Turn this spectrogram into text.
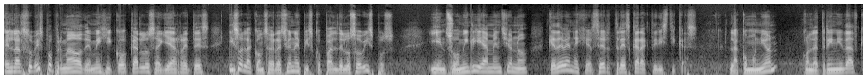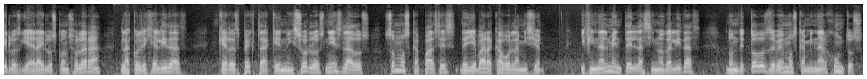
El arzobispo primado de México, Carlos Aguiar Retes, hizo la consagración episcopal de los obispos y en su homilía mencionó que deben ejercer tres características: la comunión, con la Trinidad que los guiará y los consolará, la colegialidad, que respecta a que ni solos ni aislados somos capaces de llevar a cabo la misión. Y finalmente la sinodalidad, donde todos debemos caminar juntos,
